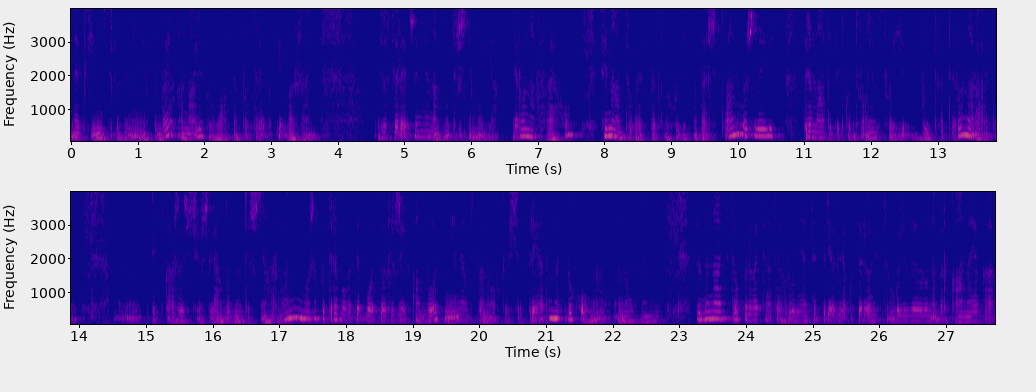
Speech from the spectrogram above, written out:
необхідність розуміння себе, аналізу власних потреб і бажань, зосередження на внутрішньому я. Ірона Феху, фінансовий аспект виходить на перший план, важливість тримати під контролем свої витрати. Руна Райду підскаже, що шлях до внутрішньої гармонії може потребувати подорожі або зміни обстановки, що сприятиме духовному оновленню. З 11 по 20 грудня це період для козирогів символізує руна Беркана, яка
